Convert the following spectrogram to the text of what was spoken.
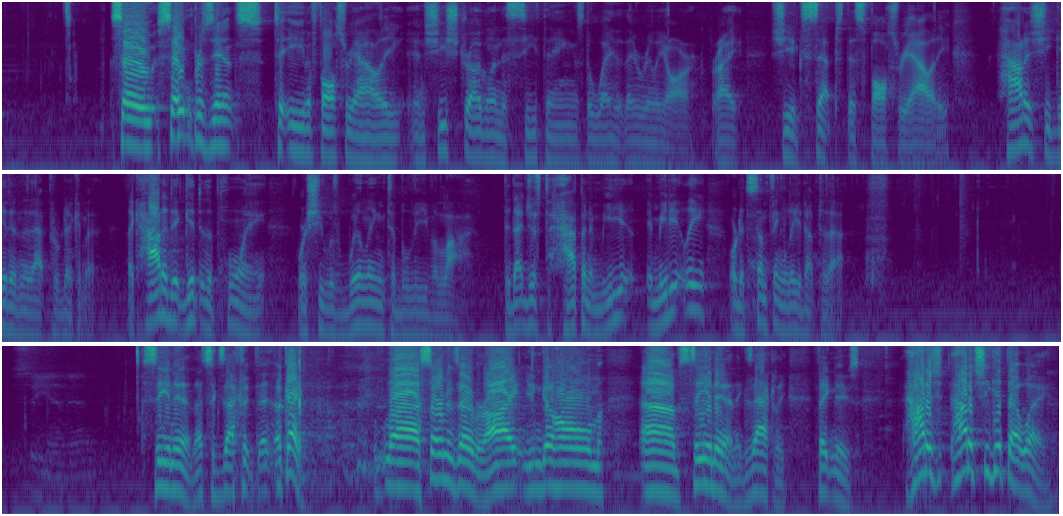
So Satan presents to Eve a false reality, and she's struggling to see things the way that they really are, right? She accepts this false reality. How did she get into that predicament? Like, how did it get to the point where she was willing to believe a lie? Did that just happen immediate, immediately, or did something lead up to that? CNN. CNN. That's exactly okay. Uh, sermon's over. All right, you can go home. Um, CNN. Exactly. Fake news. How did she, how did she get that way?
